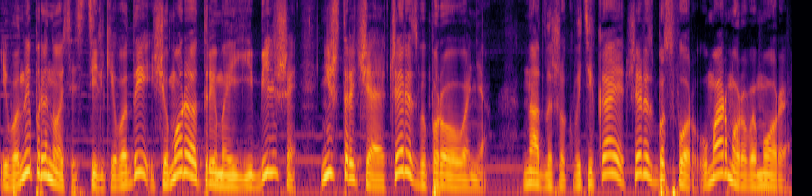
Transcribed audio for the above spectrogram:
і вони приносять стільки води, що море отримає її більше, ніж втрачає через випаровування. Надлишок витікає через Босфор у Мармурове море.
